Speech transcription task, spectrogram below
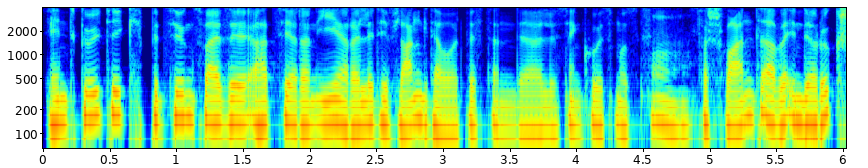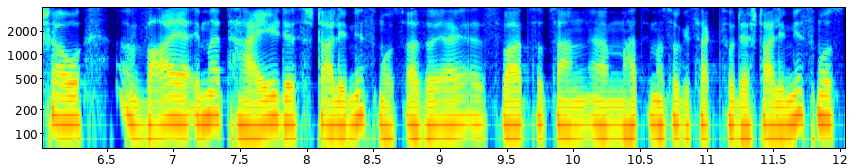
endgültig, beziehungsweise hat es ja dann eh relativ lang gedauert, bis dann der Lysenkoismus mhm. verschwand. Aber in der Rückschau war er immer Teil des Stalinismus. Also er, es war sozusagen, ähm, hat immer so gesagt, so der Stalinismus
